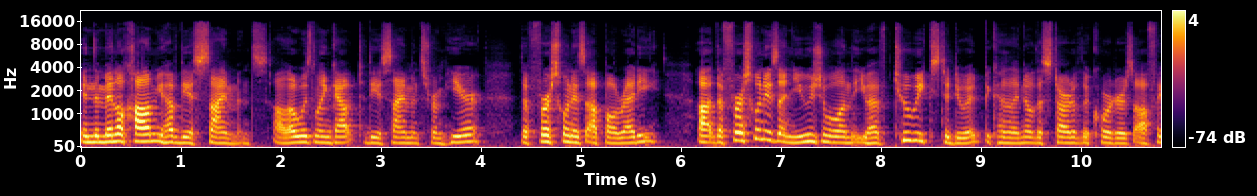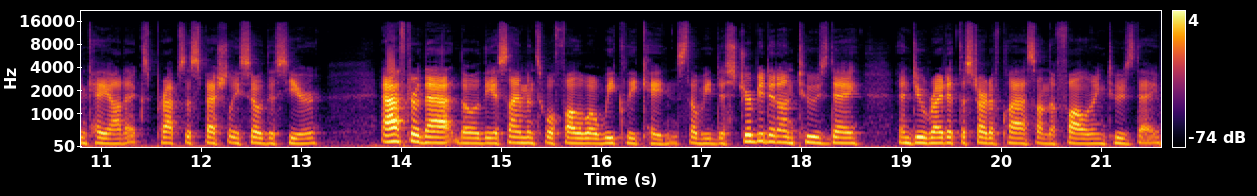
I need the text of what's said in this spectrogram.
In the middle column, you have the assignments. I'll always link out to the assignments from here. The first one is up already. Uh, the first one is unusual in that you have two weeks to do it because I know the start of the quarter is often chaotic, perhaps especially so this year. After that, though, the assignments will follow a weekly cadence. They'll be distributed on Tuesday and due right at the start of class on the following Tuesday.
